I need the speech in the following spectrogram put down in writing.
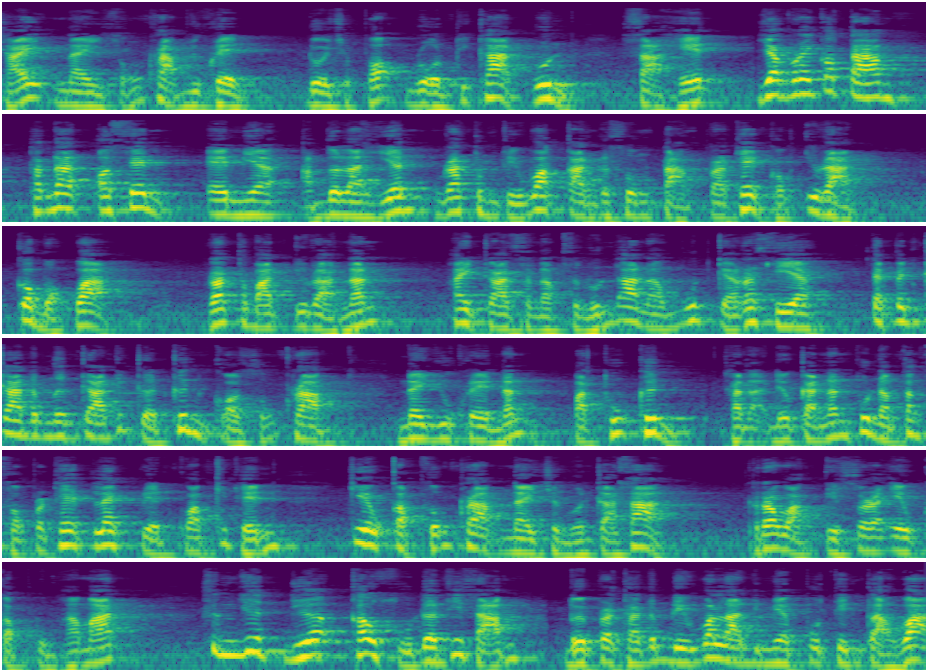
ใช้ในสงครามยูเครน โดยเฉพาะโดรนพิฆาตรุ่นซาเฮดอย่างไรก็ตามทางด้านออสเซนเอเมียอับดุลลาเฮียนรัฐมนตรีว่าการกระทรวงต่างประเทศของอิหร่าน ก็บอกว่ารัฐบาลอิหร่านนั้น ให้การสนับสนุนด้านอาวุธแก่รัสเซีย แต่เป็นการดำเนินการที่เกิดขึ้นก่อนสงคราม ในยูเครนนั้นปะทุขึ้น ขณะเดียวกันนั้นผู้นำทั้งสองประเทศแลกเปลี่ยนความคิดเห็น เกี่ยวกับสงครามในฉนวนกาซาระหว่างอิสราเอลกับกลุ่มฮามาส ซึ่งยืดเยื้อเข้าสู่เดือนที่ 3 โดยประธานาธิบดีวลาดิเมียร์ปูตินกล่าวว่า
